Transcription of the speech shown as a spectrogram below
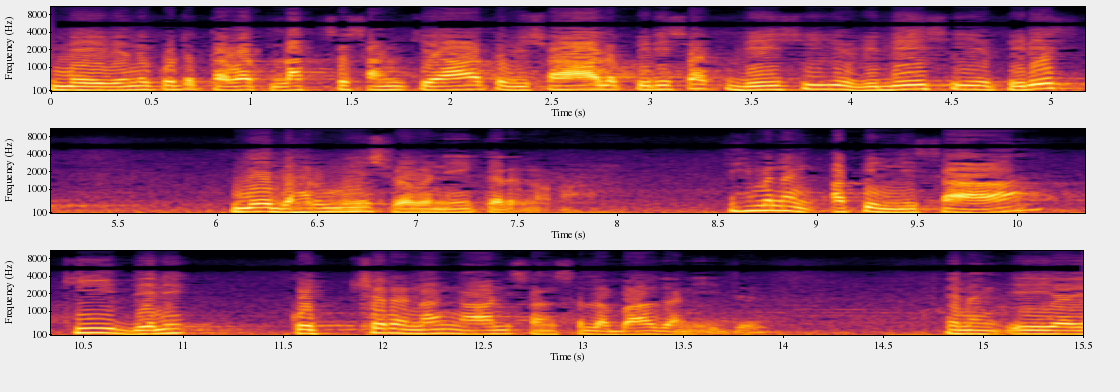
මේ වෙනකොට තවත් ලක්ෂ සංඛ්‍යාත විශාල පිරිසක් දේශීය විදේශීය පිරිස් මේ ධර්මයේ ශ්‍රවණය කරනවා. එහෙමනම් අපි නිසා කී දෙනෙක් කොච්චරනම් ආනිසංස ලබා ගනීද එහෙනම් ඒ අය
